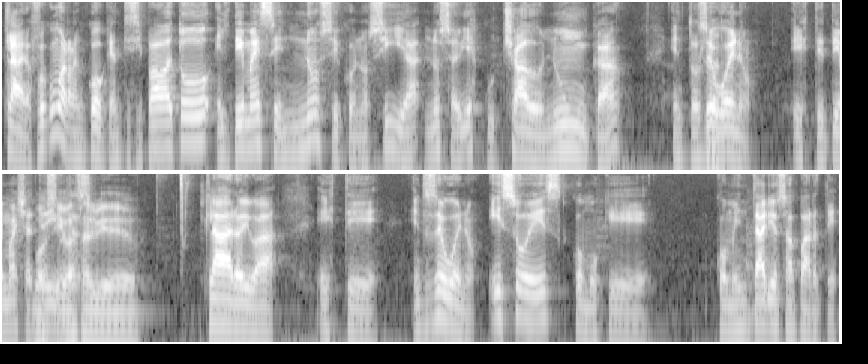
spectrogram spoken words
Claro, fue como arrancó, que anticipaba todo. El tema ese no se conocía, no se había escuchado nunca. Entonces, Claro. bueno, este tema ya te Vos digo. ibas ya- al video. Claro, va. Este, entonces, bueno, eso es como que comentarios aparte.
